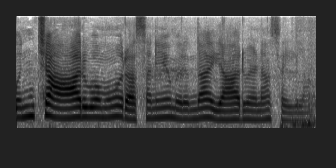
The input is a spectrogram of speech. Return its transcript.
கொஞ்சம் ஆர்வமும் ரசனையும் இருந்தால் யார் வேணால் செய்யலாம்.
